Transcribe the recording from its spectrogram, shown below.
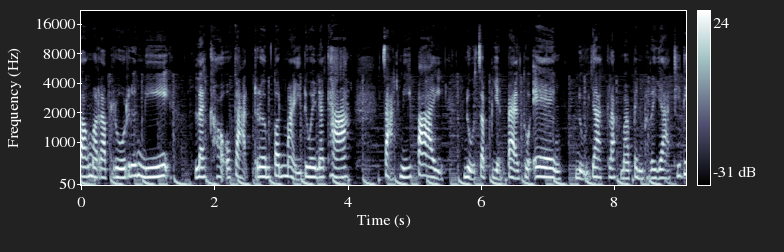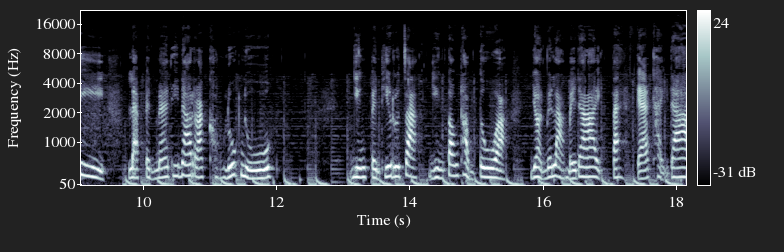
ต้องมารับรู้เรื่องนี้ และขอโอกาสเริ่มต้นใหม่ด้วยนะคะ จากนี้ไป หนูจะเปลี่ยนแปลงตัวเอง หนูอยากกลับมาเป็นภรรยาที่ดี และเป็นแม่ที่น่ารักของลูกหนู ยิ่งเป็นที่รู้จักยิ่งต้องถ่อมตัว ย้อนเวลาไม่ได้ แต่แก้ไขได้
